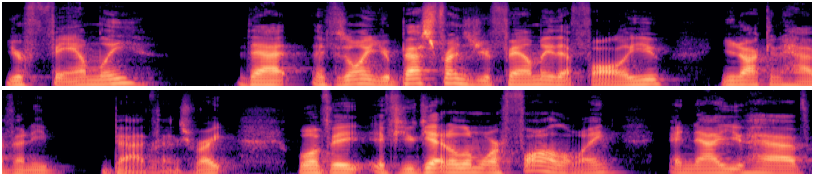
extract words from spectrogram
your family that if it's only your best friends your family that follow you you're not going to have any bad things right. well if it, if you get a little more following and now you have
